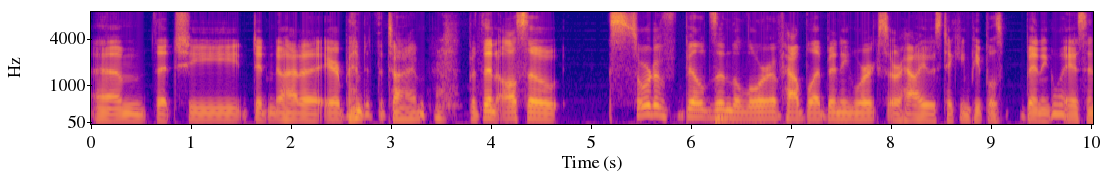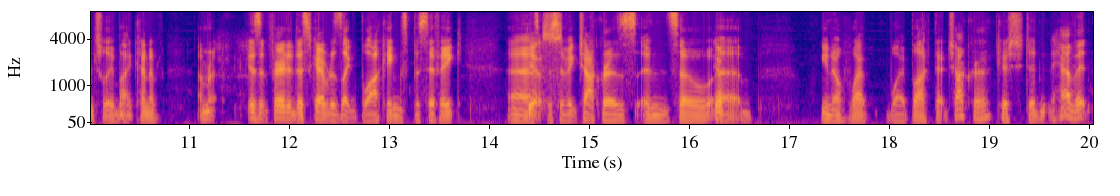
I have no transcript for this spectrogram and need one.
um, that she didn't know how to airbend at the time, but then also sort of builds in the lore of how bloodbending works or how he was taking people's bending away essentially by kind of. I'm gonna. Is it fair to describe it as like blocking specific, uh, yes. specific chakras? And so. Yep. Uh, you know why why block that chakra because she didn't have it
